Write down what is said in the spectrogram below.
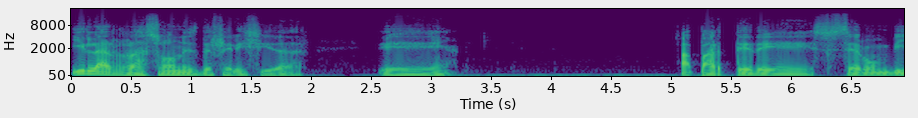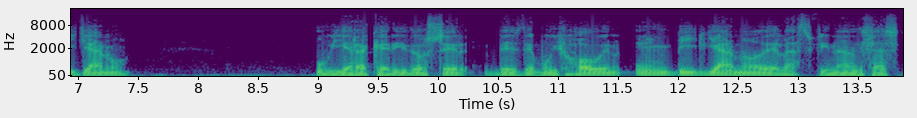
y las razones de felicidad. Eh, aparte de ser un villano, hubiera querido ser desde muy joven un villano de las finanzas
